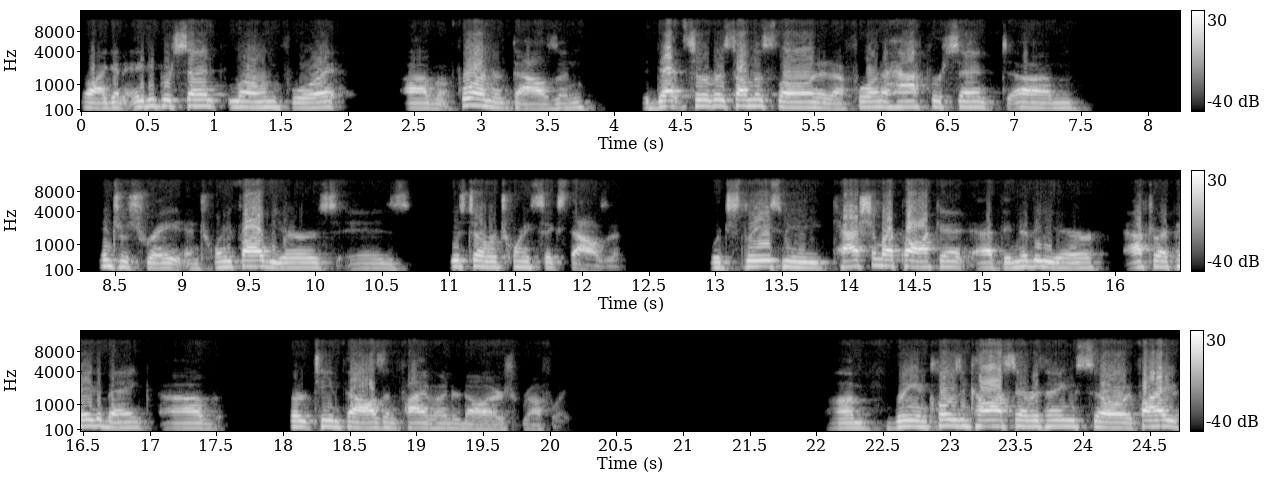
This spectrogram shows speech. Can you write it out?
So I got 80% loan for it of 400,000. The debt service on this loan at a four and a half percent um, interest rate and 25 years is just over 26,000, which leaves me cash in my pocket at the end of the year after I pay the bank of $13,500 roughly. Um, bring in closing costs and everything. So if I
